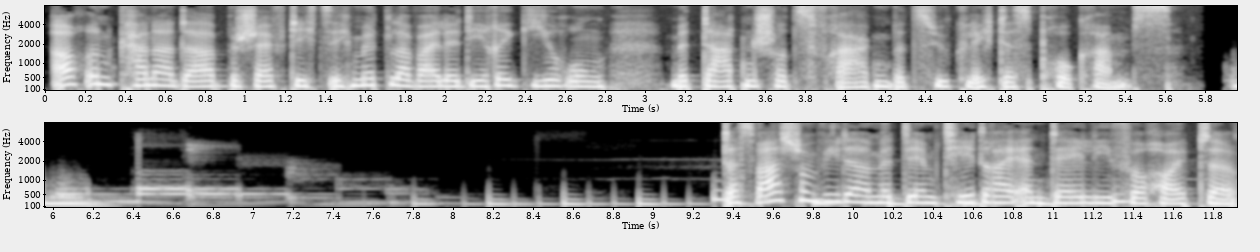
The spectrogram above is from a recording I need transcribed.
Auch in Kanada beschäftigt sich mittlerweile die Regierung mit Datenschutzfragen bezüglich des Programms. Das war's schon wieder mit dem T3N Daily für heute.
